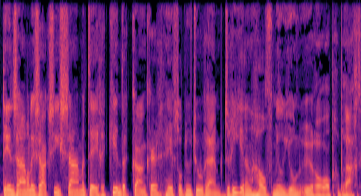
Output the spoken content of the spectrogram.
De inzamelingsactie Samen tegen kinderkanker heeft tot nu toe ruim 3,5 miljoen euro opgebracht.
